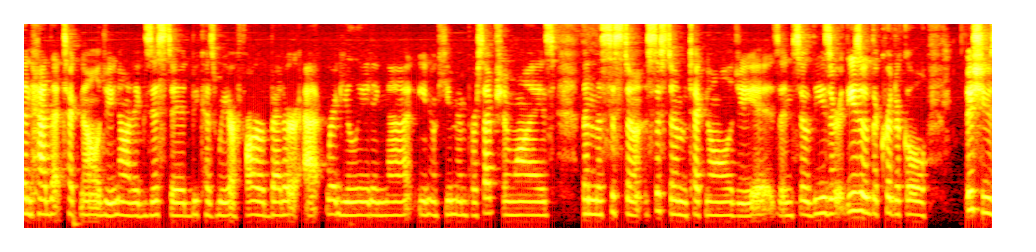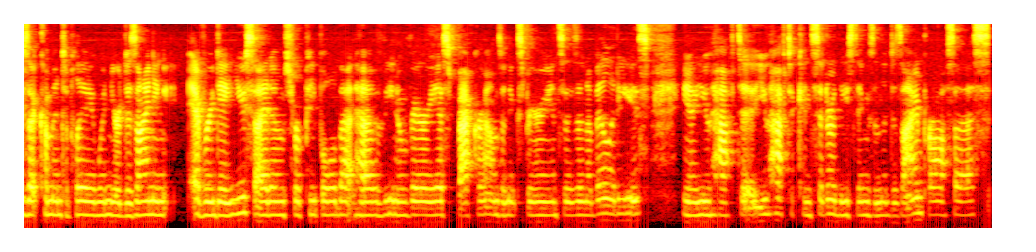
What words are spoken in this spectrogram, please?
than had that technology not existed because we are far better at regulating that you know human perception wise than the system system technology is. And so these are these are the critical issues that come into play when you're designing everyday use items for people that have you know various backgrounds and experiences and abilities. You know you have to you have to consider these things in the design process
